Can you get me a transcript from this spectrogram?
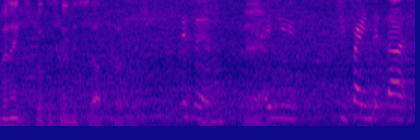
my next book is going to be self-published. Is it? Yeah. Are you? Do you find that that's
